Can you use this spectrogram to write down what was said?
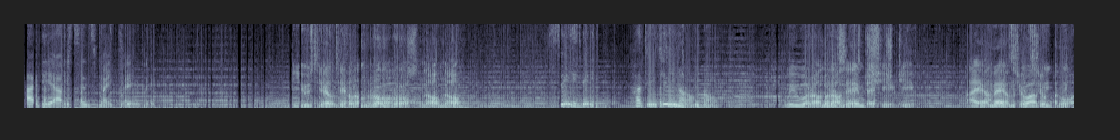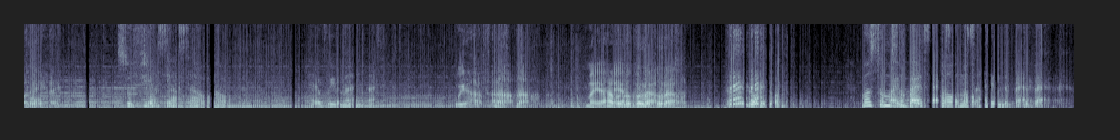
tidy up since my trip. You sailed from Rhodes, no? No. See, how did you know? We were on the same ship. I am Ezio Auditore. Sofia Sassao. Have we met? We have now. May I have a look around? Prego. Most of my best homes are in the back.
